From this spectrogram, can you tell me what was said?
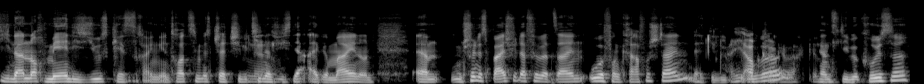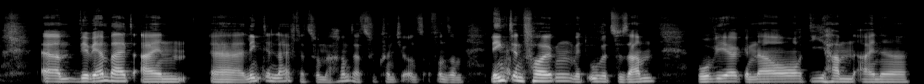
die dann noch mehr in diese Use Cases reingehen. Trotzdem ist ChatGPT ja. natürlich sehr allgemein und ähm, ein schönes Beispiel dafür wird sein Uwe von Grafenstein, der geliebte Uwe. Gedacht, genau. Ganz liebe Grüße. Ähm, wir werden bald ein äh, LinkedIn Live dazu machen. Dazu könnt ihr uns auf unserem LinkedIn folgen mit Uwe zusammen, wo wir genau, die haben eine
